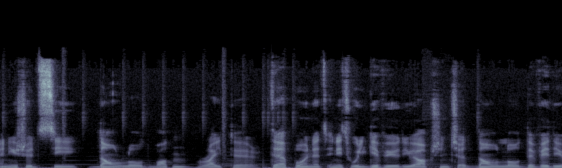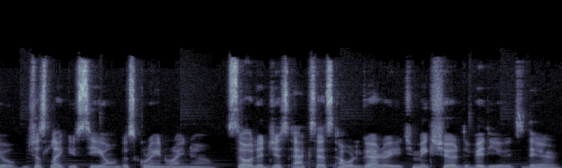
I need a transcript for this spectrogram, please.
and you should see download button right there. Tap on it and it will give you the option to download the video just like you see on the screen right now. So let's just access our gallery to make sure the video is there.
